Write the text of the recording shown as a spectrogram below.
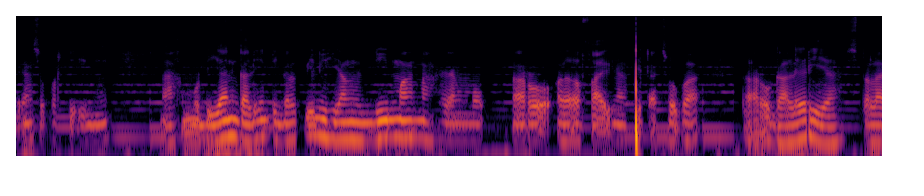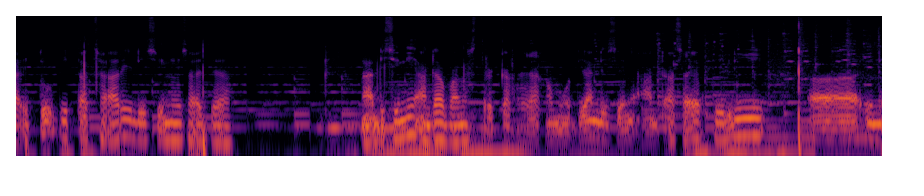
yang seperti ini nah kemudian kalian tinggal pilih yang di mana yang mau taruh uh, filenya. Kita coba taruh galeri ya. Setelah itu kita cari di sini saja. Nah di sini ada banyak stiker ya. Kemudian di sini ada saya pilih uh, ini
